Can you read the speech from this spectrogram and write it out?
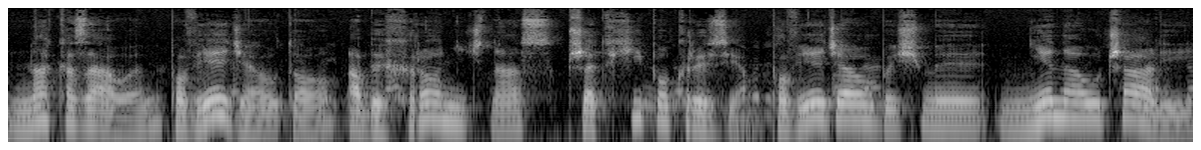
nakazałem, powiedział to, aby chronić nas przed hipokryzją. Powiedział, byśmy nie nauczali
